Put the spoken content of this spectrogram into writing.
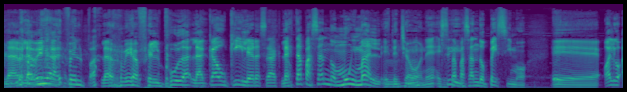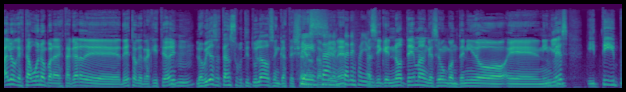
La, La la hormiga abeja. de felpa. La hormiga felpuda, la cow killer. Exacto. La está pasando muy mal este chabón, ¿eh? Se Sí. está pasando pésimo. Eh, algo, algo que está bueno para destacar de, de esto que trajiste hoy, los videos están subtitulados en castellano Sí, están- también, ¿eh? están en español. Así que no teman que sea un contenido en inglés. Y tip,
